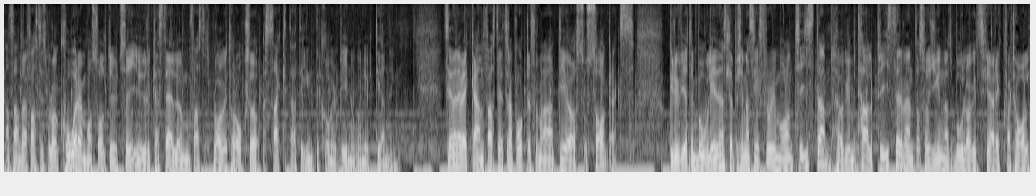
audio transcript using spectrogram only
Hans andra fastighetsbolag Corem har sålt ut sig ur Castellum och fastighetsbolaget har också sagt att det inte kommer bli någon utdelning. Senare i veckan fastighetsrapporter från bland annat Diös och Sagax. Gruvjätten Boliden släpper sina siffror imorgon tisdag. Högre metallpriser väntas ha gynnat bolagets fjärde kvartal,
